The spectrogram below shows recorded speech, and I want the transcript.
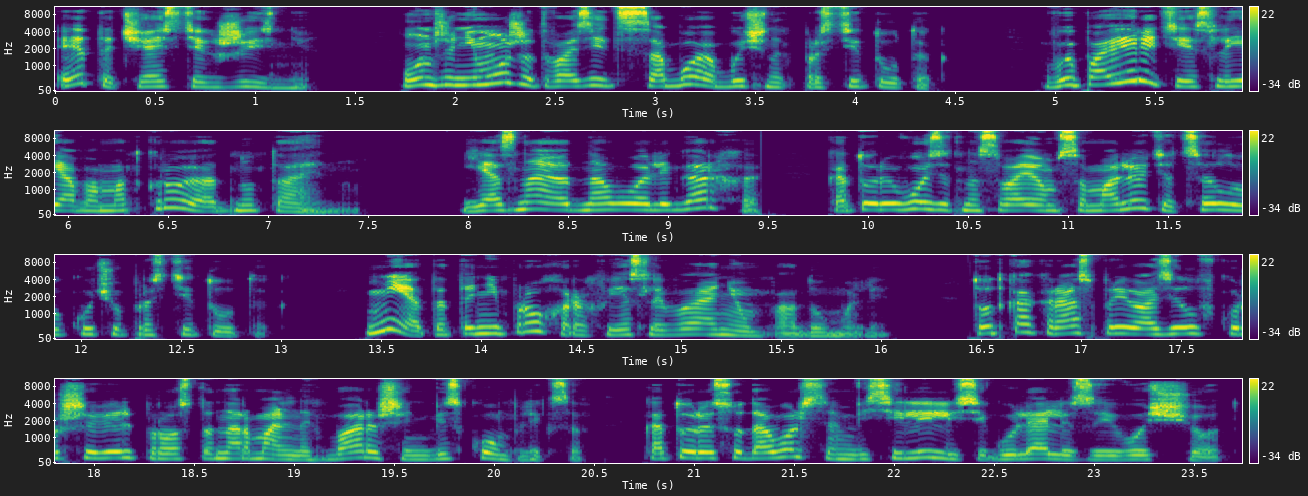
Это часть их жизни. Он же не может возить с собой обычных проституток. Вы поверите, если я вам открою одну тайну? Я знаю одного олигарха, который возит на своем самолете целую кучу проституток. Нет, это не Прохоров, если вы о нем подумали. Тот как раз привозил в Куршевель просто нормальных барышень без комплексов, которые с удовольствием веселились и гуляли за его счет.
